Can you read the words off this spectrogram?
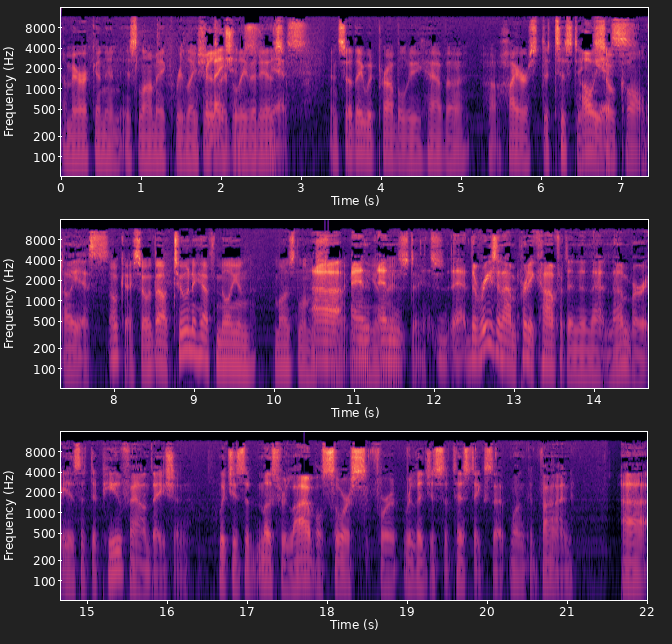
American and Islamic Relations, Relations, I believe it is. Yes. And so they would probably have a, a higher statistic, Oh yes. so-called. Oh yes. Okay, so about two and a half million Muslims uh, Uh, in and the United and States. th- the reason I'm pretty confident in that number is that the Pew Foundation, which is the most reliable source for religious statistics that one can find, uh,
